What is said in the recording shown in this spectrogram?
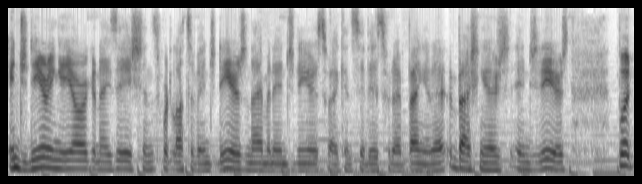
engineering organizations with lots of engineers, and I'm an engineer, so I can say this without banging out, bashing out engineers. But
